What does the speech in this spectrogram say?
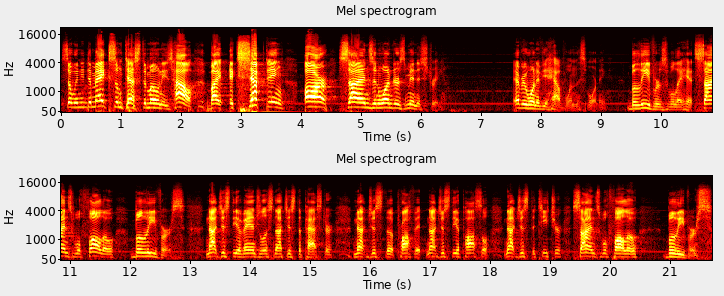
So we need to make some testimonies. How? By accepting our signs and wonders ministry. Every one of you have one this morning. Believers will lay hands. Signs will follow believers. Not just the evangelist, not just the pastor, not just the prophet, not just the apostle, not just the teacher. Signs will follow believers.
